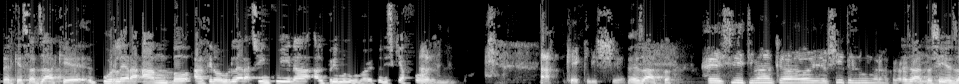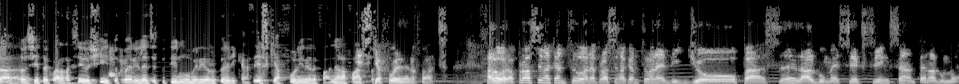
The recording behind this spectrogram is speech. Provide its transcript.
Perché sa già che urlerà ambo, anzi no, urlerà cinquina al primo numero, e quindi schiaffoni. Ah, ah che cliché. Esatto. Eh sì, ti manca, è uscito il numero. Esatto, sì, esatto, è uscito il 46 è uscito, oh, poi rilegge tutti i numeri, rotture di cazzo, e schiaffoni fa- nella faccia. E schiaffoni nella faccia. Allora, prossima canzone, prossima canzone è di Joe Pass, l'album è Six String Santa, è un album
